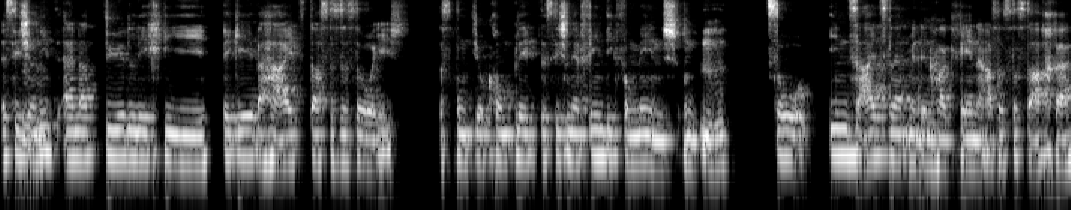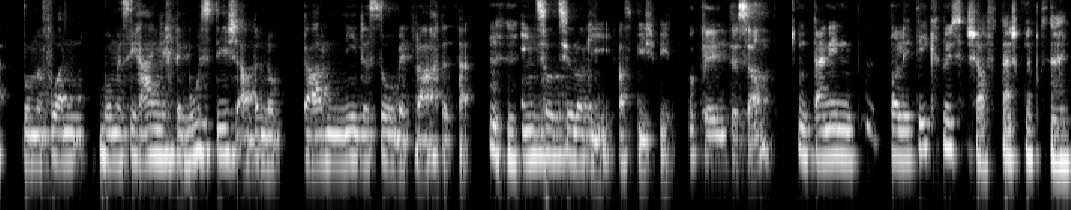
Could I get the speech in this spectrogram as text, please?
Es ist mhm. ja nicht eine natürliche Begebenheit, dass es so ist. Das kommt ja komplett, das ist eine Erfindung vom Mensch und mhm. So Insights lernt man dann halt kennen, also so Sachen, wo man, vorhin, wo man sich eigentlich bewusst ist, aber noch gar nicht so betrachtet hat. Mhm. In Soziologie als Beispiel. Okay, interessant. Und dann in Politikwissenschaft, hast du glaube gesagt.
